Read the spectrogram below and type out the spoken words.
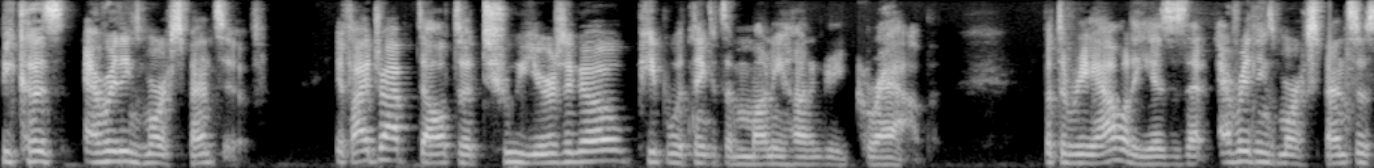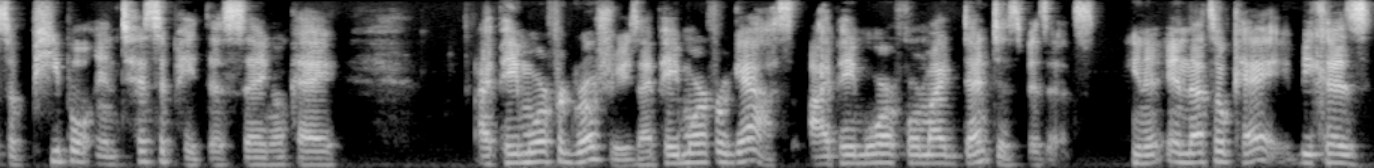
Because everything's more expensive. If I dropped Delta 2 years ago, people would think it's a money hungry grab but the reality is, is that everything's more expensive. So people anticipate this saying, okay, I pay more for groceries. I pay more for gas. I pay more for my dentist visits. You know, and that's okay because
